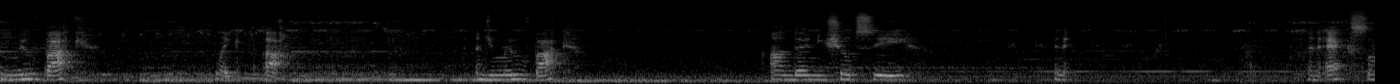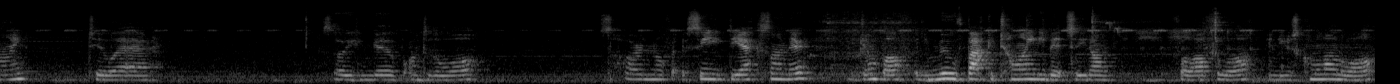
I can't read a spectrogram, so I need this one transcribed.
you move back like that. And you move back and then you should see an an X sign to uh, so you can go up onto the wall hard enough. See the X on there? You jump off and you move back a tiny bit so you don't fall off the wall. And you just come along the wall.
